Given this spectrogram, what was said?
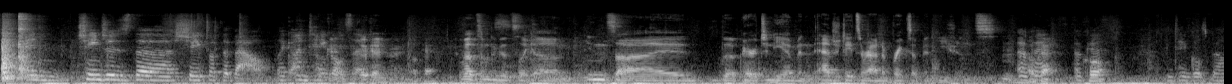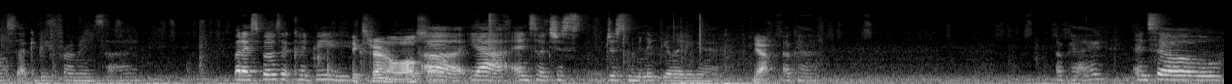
and changes the shape of the bowel, like untangles it. Okay. Okay. How about something that's like um, inside the peritoneum and agitates around and breaks up adhesions? Okay. Okay, Okay. cool. Untangles bowel, so that could be from inside. But I suppose it could be. External also. Uh, yeah, and so it's just just manipulating it. yeah. Okay. Okay. And so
